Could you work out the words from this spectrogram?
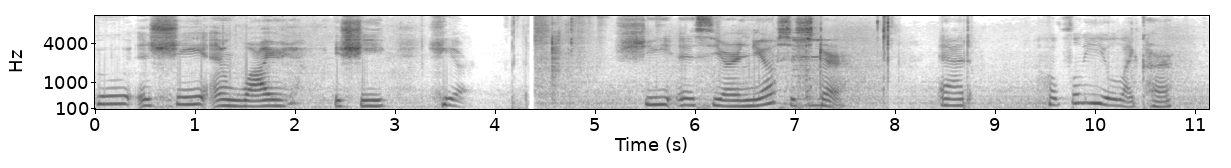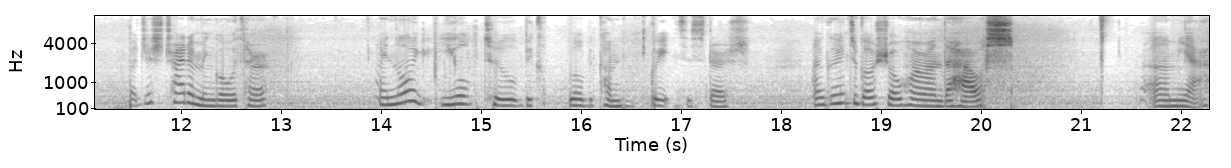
Who is she and why is she here? She is your new sister, and hopefully you'll like her, but just try to mingle with her. I know you two bec will become great sisters. I'm going to go show her around the house. Um, yeah.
